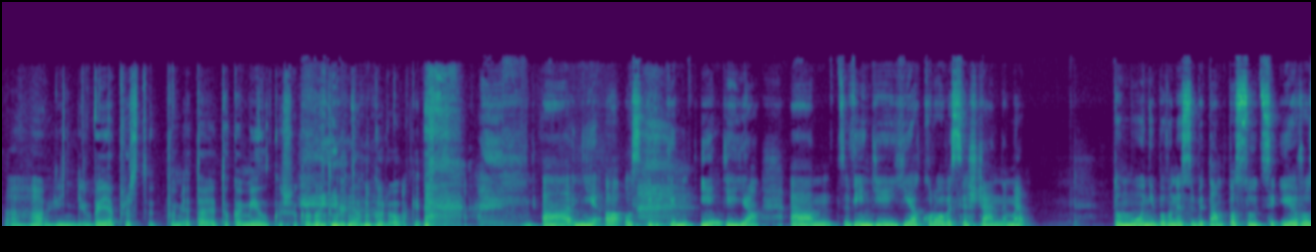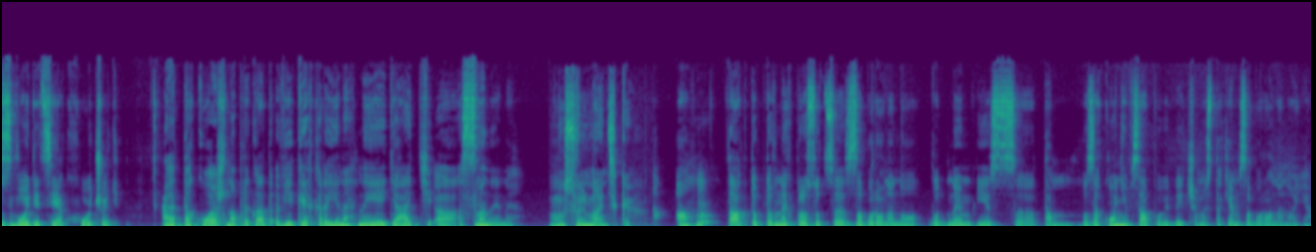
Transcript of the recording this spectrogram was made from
Ага, в Індії, бо я просто пам'ятаю ту камілку, шоколадку і там коробки. А, Ні, оскільки Індія в Індії є корови священними, тому ніби вони собі там пасуться і розводяться як хочуть. А також, наприклад, в яких країнах не їдять свинини? Мусульманських. Ага, так, тобто в них просто це заборонено одним із е, там законів, заповідей, чимось таким заборонено є.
